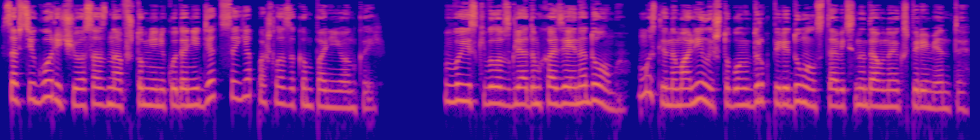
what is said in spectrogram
Со всей горечью осознав, что мне никуда не деться, я пошла за компаньонкой. Выискивала взглядом хозяина дома, мысленно молилась, чтобы он вдруг передумал ставить надо мной эксперименты.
